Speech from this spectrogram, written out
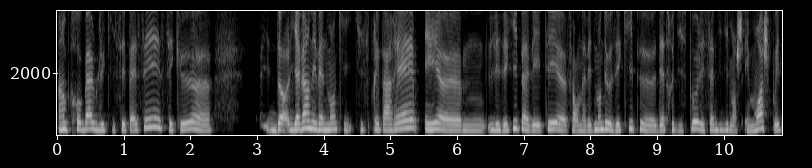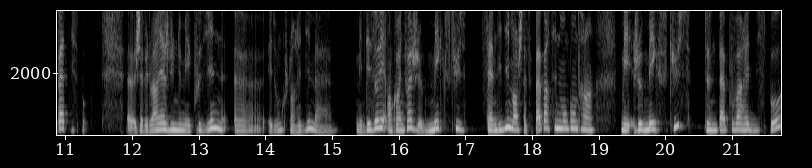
improbables qui s'est passé, c'est que il y avait un événement qui, se préparait et les équipes avaient été, enfin, on avait demandé aux équipes d'être dispo les samedis, dimanches. Et moi, je pouvais pas être dispo. J'avais le mariage d'une de mes cousines et donc je leur ai dit, bah, mais désolé, encore une fois, je m'excuse. Samedi, dimanche, ça fait pas partie de mon contrat, hein. mais je m'excuse de ne pas pouvoir être dispo.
